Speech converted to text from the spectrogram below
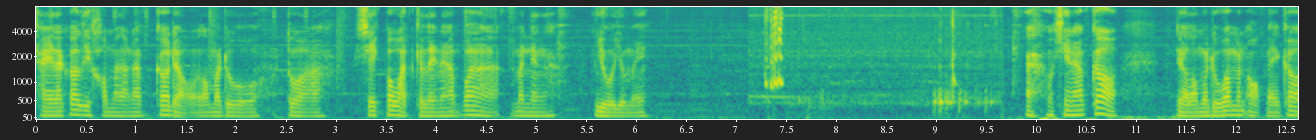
ใช้แล้วก็รีคอมมาแล้วนะครับ ก็เดี๋ยวเรามาดูตัวเช็คประวัติกันเลยนะครับว่ามันยังอยู่อยู่ไหมอะโอเคนะครับก็เดี๋ยวเรามาดูว่ามันออกไหมก็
